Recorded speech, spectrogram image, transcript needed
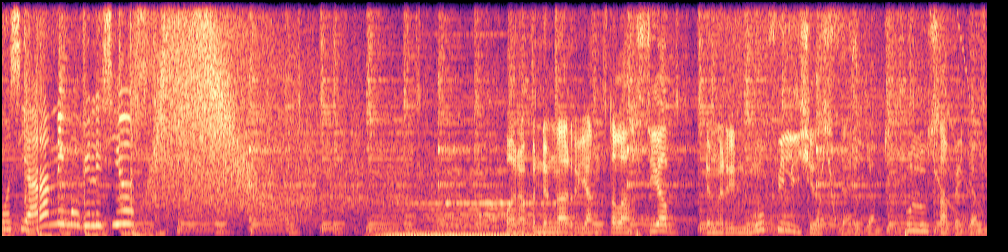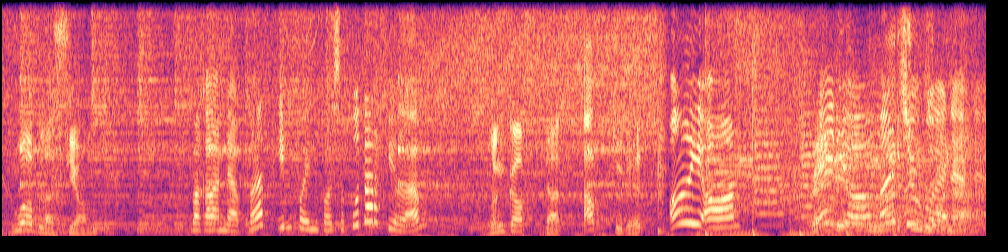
Mau siaran nih Mobilisius. Para pendengar yang telah siap dengerin Movielicious dari jam 10 sampai jam 12 siang, Bakalan dapat info-info seputar film lengkap dan up to date only on Radio Mercu Buana.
